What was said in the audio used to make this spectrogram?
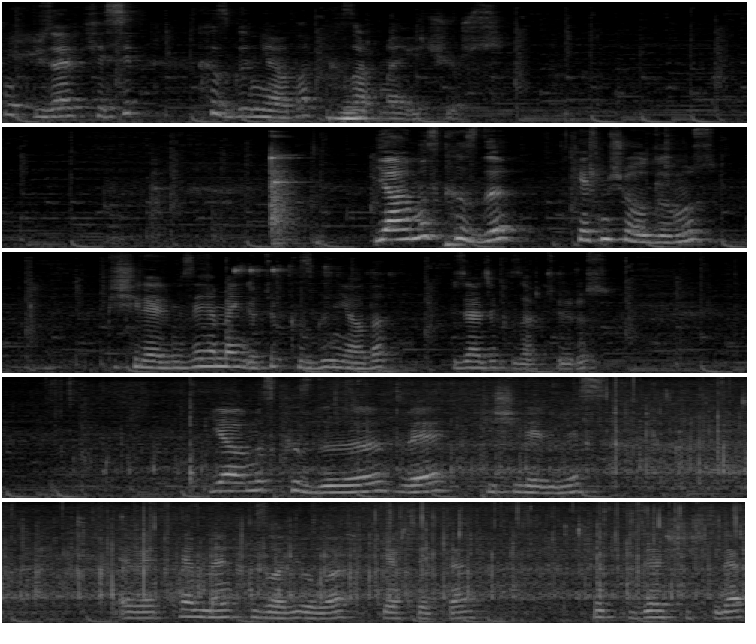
çok güzel kesip kızgın yağda kızartmaya geçiyoruz. Yağımız kızdı. Kesmiş olduğumuz pişilerimizi hemen götürüp kızgın yağda güzelce kızartıyoruz. Yağımız kızdı ve pişilerimiz evet hemen kızarıyorlar gerçekten. Çok güzel şiştiler.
